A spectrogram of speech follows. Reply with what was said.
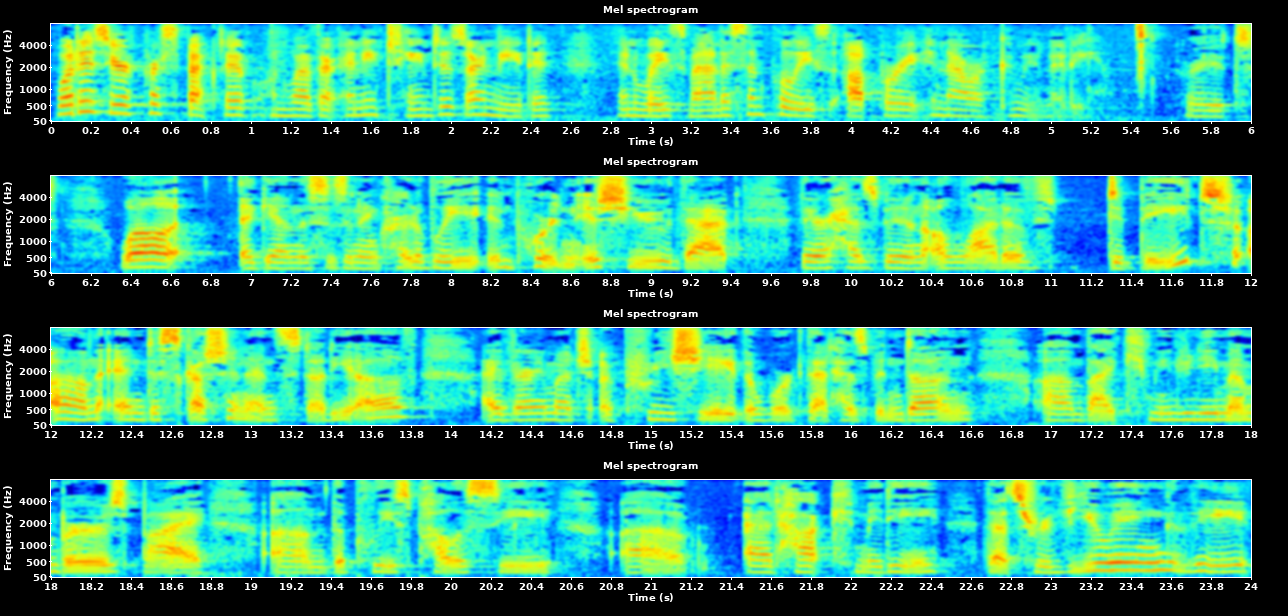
What is your perspective on whether any changes are needed in ways Madison police operate in our community? Right. Well, again, this is an incredibly important issue that there has been a lot of debate um, and discussion and study of. I very much appreciate the work that has been done um, by community members, by um, the police policy uh, ad hoc committee that's reviewing the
